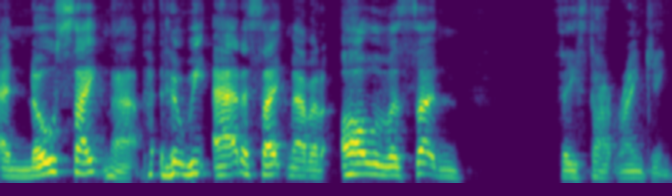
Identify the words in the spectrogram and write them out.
and no sitemap. And we add a sitemap, and all of a sudden they start ranking.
